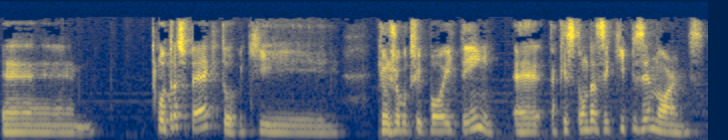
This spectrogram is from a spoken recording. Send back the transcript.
É, outro aspecto que, que um jogo AAA tem é a questão das equipes enormes.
